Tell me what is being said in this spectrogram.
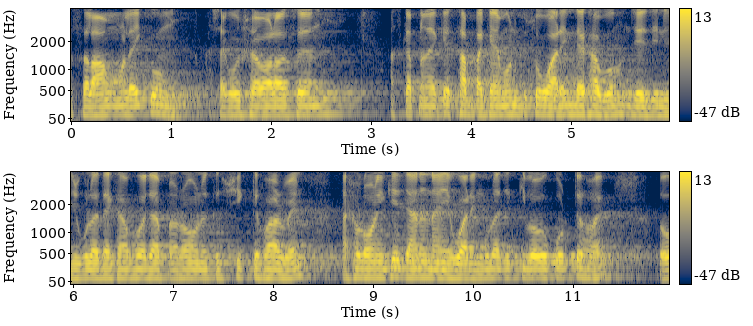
আসসালামু আলাইকুম। আশা করি সবাই ভালো আছেন। আজকে আপনাদেরকে সাববাকে এমন কিছু ওয়ারিং দেখাবো, যে জিনিসগুলো দেখাবো যে আপনারা অনেক কিছু শিখতে পারবেন। আসলে অনেকেই জানে না এই ওয়ারিংগুলো যে কীভাবে করতে হয়। তো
